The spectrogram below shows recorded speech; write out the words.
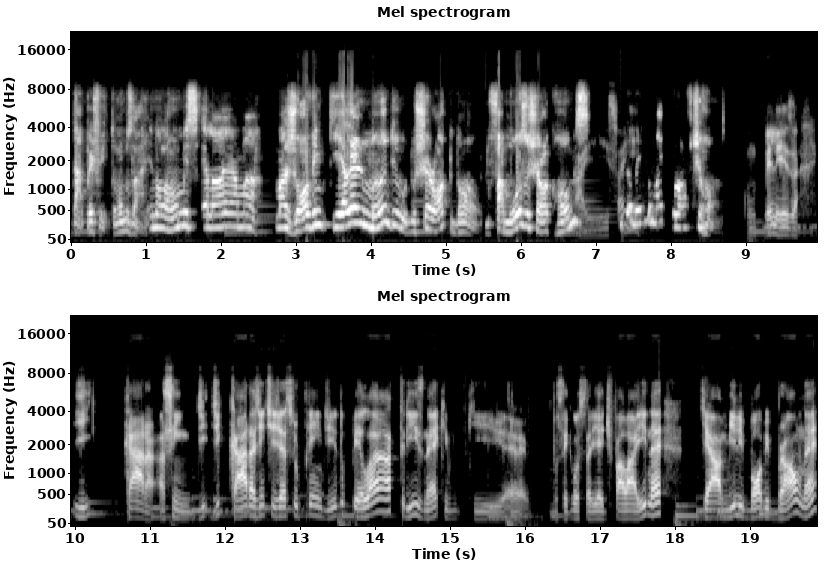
Tá, perfeito. Então vamos lá. Enola Holmes, ela é uma, uma jovem que ela é irmã do, do Sherlock, do, do famoso Sherlock Holmes. Ah, isso aí. E também do Mycroft Holmes. Beleza. E, cara, assim, de, de cara a gente já é surpreendido pela atriz, né? Que, que é, você gostaria de falar aí, né? Que é a Millie Bobby Brown, né?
